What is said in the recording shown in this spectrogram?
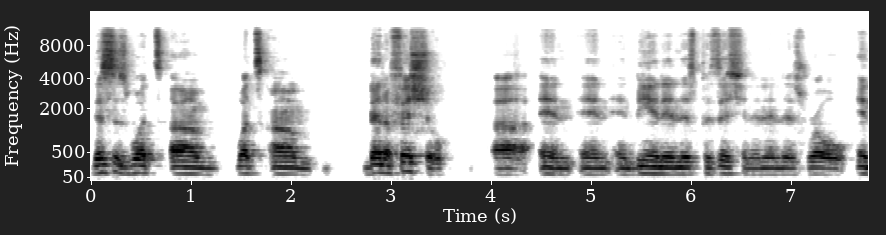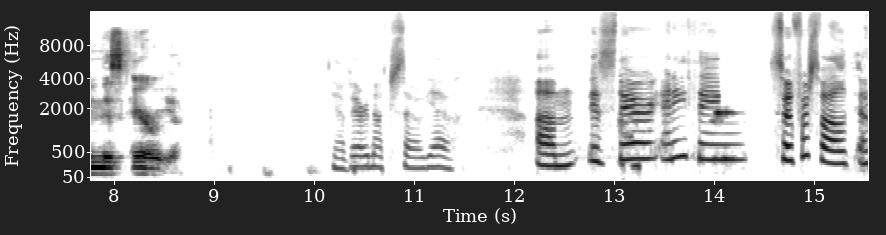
this is what's um, what's um, beneficial uh, in in in being in this position and in this role in this area. Yeah, very much so. Yeah. Um, is there anything? So, first of all, uh,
